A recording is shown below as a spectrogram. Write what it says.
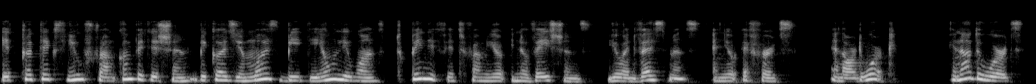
It protects you from competition because you must be the only ones to benefit from your innovations, your investments, and your efforts and hard work. In other words,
